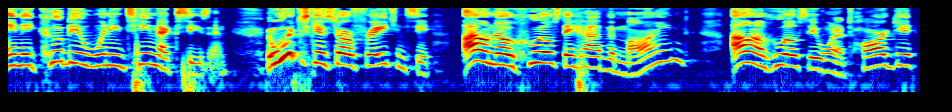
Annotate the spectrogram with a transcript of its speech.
and they could be a winning team next season. And we're just going to start free agency. I don't know who else they have in mind. I don't know who else they want to target.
